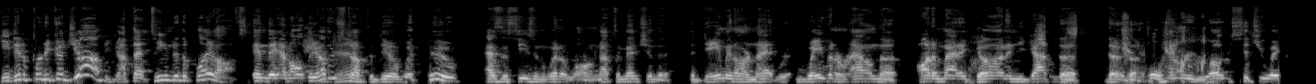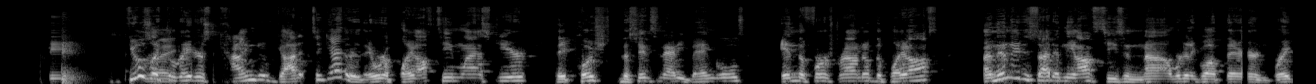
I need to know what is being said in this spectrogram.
He did a pretty good job. He got that team to the playoffs, and they had all the other stuff to deal with too as the season went along. Not to mention the the Damon Arnette waving around the automatic gun, and you got the the, the whole Henry Rugg situation. Feels like the Raiders kind of got it together. They were a playoff team last year. They pushed the Cincinnati Bengals in the first round of the playoffs. And then they decided in the offseason, nah, we're going to go out there and break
